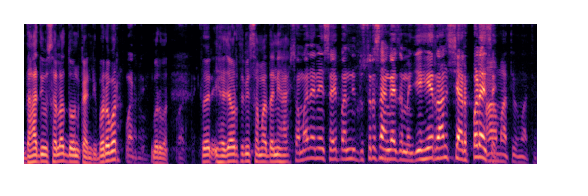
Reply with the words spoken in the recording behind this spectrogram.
दहा दिवसाला दोन कांडी. बरोबर? वाढते. बरोबर. वाढते. तर ह्याच्यावर तुम्ही समाधानी आहे? समाधान आहे साहेब. आणि दुसरं सांगायचं म्हणजे हे रान शारपड आहे हा साहेब. माती माती.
